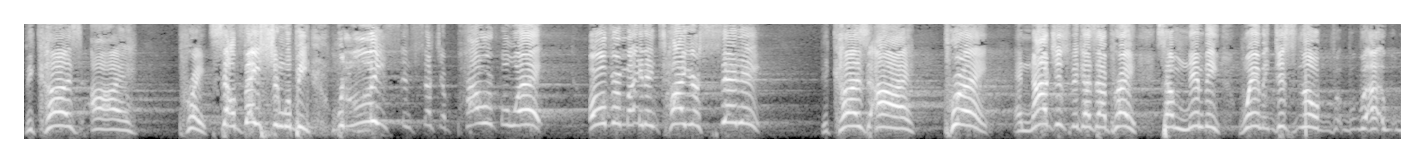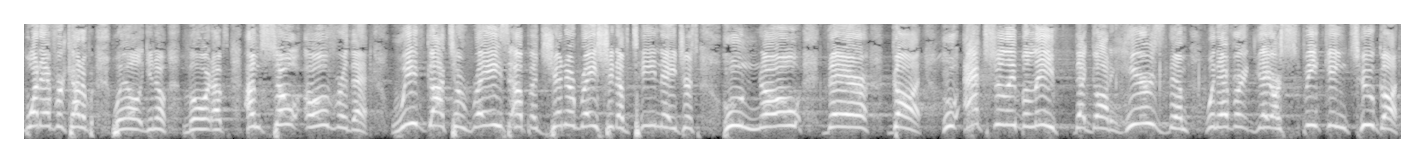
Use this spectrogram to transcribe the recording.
because I pray. Salvation will be released in such a powerful way over my, an entire city because I pray. And not just because I pray some NIMBY, whammy, just little, uh, whatever kind of, well, you know, Lord, I'm, I'm so over that. We've got to raise up a generation of teenagers who know their God, who actually believe that God hears them whenever they are speaking to God.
